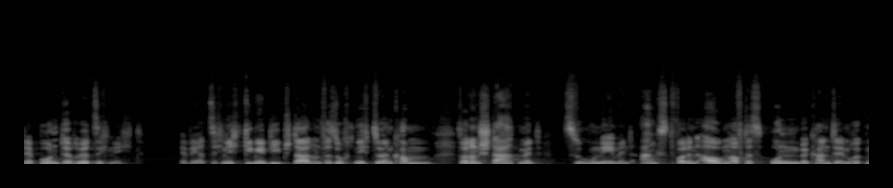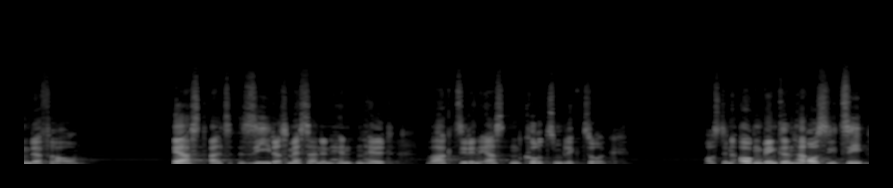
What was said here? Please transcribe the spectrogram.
Der Bunte rührt sich nicht. Er wehrt sich nicht gegen den Diebstahl und versucht nicht zu entkommen, sondern starrt mit zunehmend angstvollen Augen auf das Unbekannte im Rücken der Frau. Erst als sie das Messer in den Händen hält, wagt sie den ersten kurzen Blick zurück. Aus den Augenwinkeln heraus sieht sie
